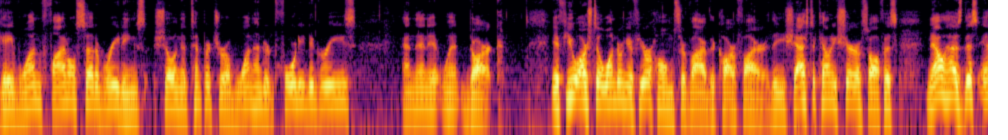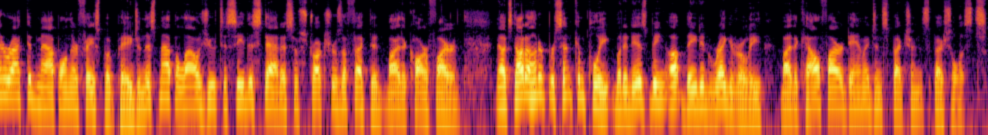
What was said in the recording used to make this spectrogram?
gave one final set of readings showing a temperature of 140 degrees, and then it went dark. If you are still wondering if your home survived the Carr fire, the Shasta County Sheriff's Office now has this interactive map on their Facebook page, and this map allows you to see the status of structures affected by the Carr fire. Now, it's not 100% complete, but it is being updated regularly by the CAL FIRE damage inspection specialists.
